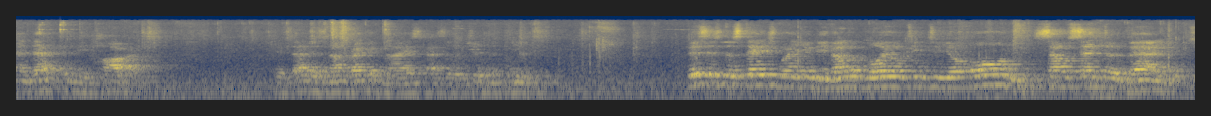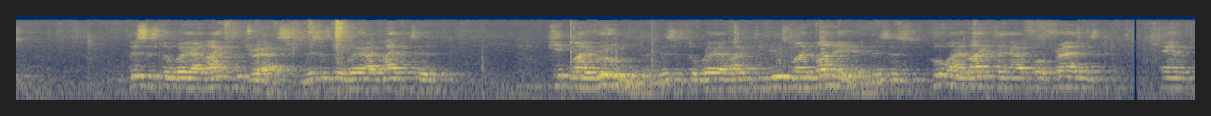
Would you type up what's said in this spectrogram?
And that can be hard if that is not recognized as a legitimate need. This is the stage where you develop loyalty to your own self-centered values. This is the way I like to dress. This is the way I like to keep my room. And this is the way I like to use my money. And this is who I like to have for friends. And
